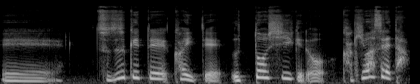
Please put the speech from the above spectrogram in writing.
えー続けて書いて鬱陶しいけど書き忘れた。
